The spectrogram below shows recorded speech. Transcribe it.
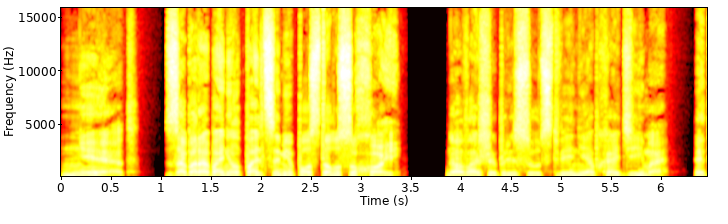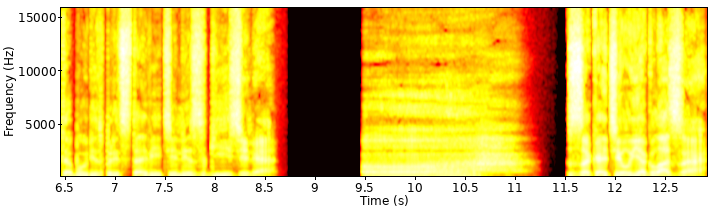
«Нет», — забарабанил пальцами по столу сухой. «Но ваше присутствие необходимо. Это будет представитель из Гизеля». О, закатил я глаза.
